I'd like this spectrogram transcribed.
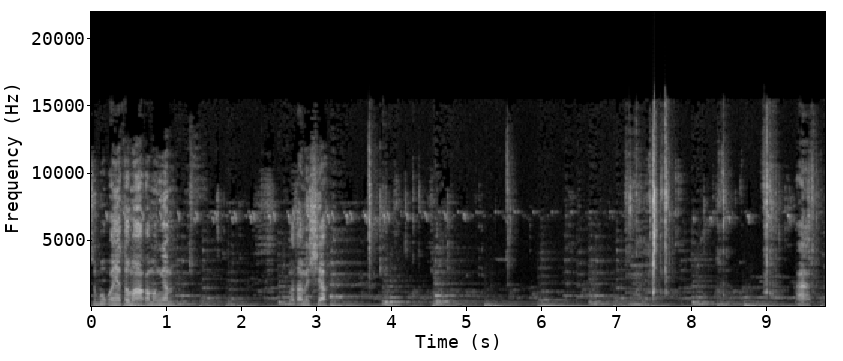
subukan niya to mga kamangyan. Matamis siya. Mm. Ah. Ah.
